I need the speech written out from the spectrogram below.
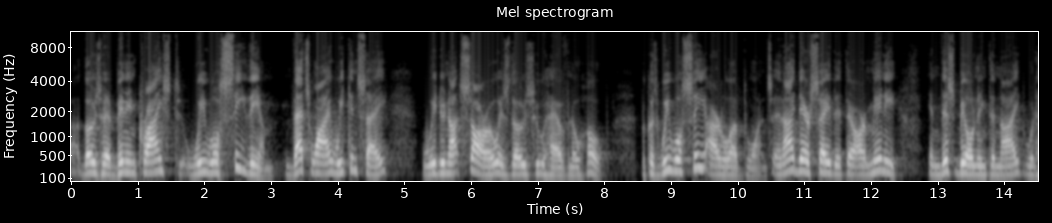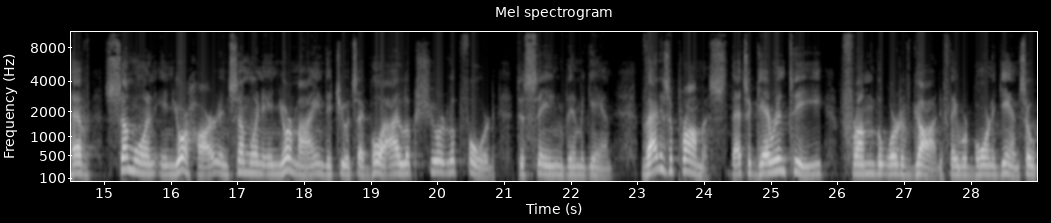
uh, those who have been in Christ, we will see them. That's why we can say, We do not sorrow as those who have no hope because we will see our loved ones. And I dare say that there are many in this building tonight would have someone in your heart and someone in your mind that you would say, Boy, I look sure look forward to seeing them again. That is a promise. That's a guarantee from the Word of God if they were born again. So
